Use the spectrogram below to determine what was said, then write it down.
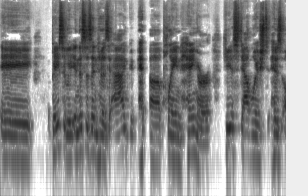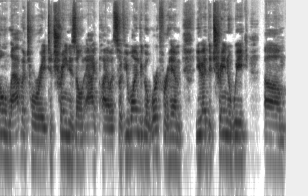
a basically, and this is in his ag uh, plane hangar, he established his own laboratory to train his own ag pilots. So if you wanted to go work for him, you had to train a week um,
